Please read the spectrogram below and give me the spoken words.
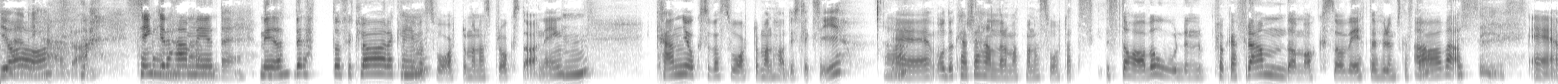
Ja. med dig här då? Tänker det här med, med att berätta och förklara kan ju Mm. vara svårt om man har språkstörning. Mm. Kan ju också vara svårt om man har dyslexi. Ja. Eh, och då kanske det handlar om att man har svårt att stava orden, plocka fram dem också och veta hur de ska ja, stavas. precis. Eh,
